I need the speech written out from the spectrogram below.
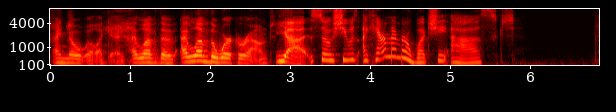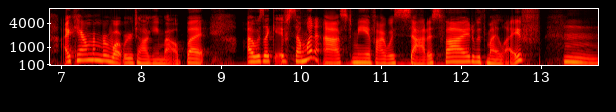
I know it will again. I love the I love the workaround. yeah, so she was. I can't remember what she asked. I can't remember what we were talking about, but I was like, if someone asked me if I was satisfied with my life, hmm.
